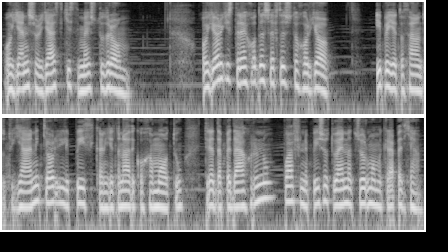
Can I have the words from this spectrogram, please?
ο Γιάννης οριάστηκε στη μέση του δρόμου. Ο Γιώργης τρέχοντας έφτασε στο χωριό. Είπε για το θάνατο του Γιάννη και όλοι λυπήθηκαν για τον άδικο χαμό του, 35χρονου, που άφηνε πίσω του ένα τσούρμο μικρά παιδιά.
